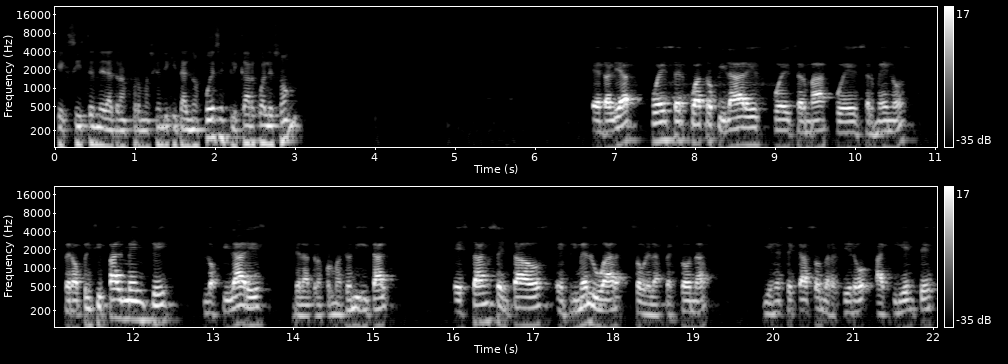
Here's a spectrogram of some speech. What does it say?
que existen de la transformación digital. ¿Nos puedes explicar cuáles son? En realidad pueden ser cuatro pilares, pueden ser más, pueden ser menos, pero principalmente los pilares de la transformación digital están sentados en primer lugar sobre las personas y en este caso me refiero a clientes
